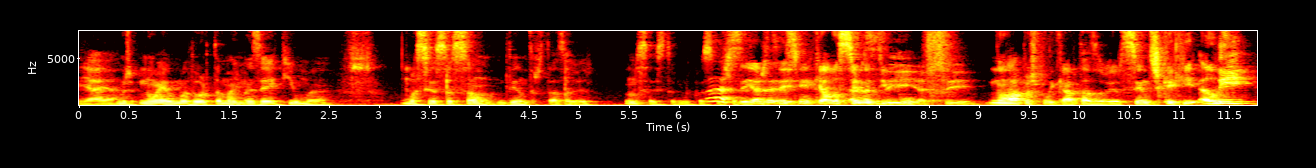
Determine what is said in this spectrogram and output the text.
Yeah, yeah. Mas não é uma dor também, mas é aqui uma. uma sensação dentro, estás a ver? Não sei se tu me consegues que sim, saber. Assim, aquela cena tipo. Não dá para explicar, estás a ver? Sentes que aqui, ali,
